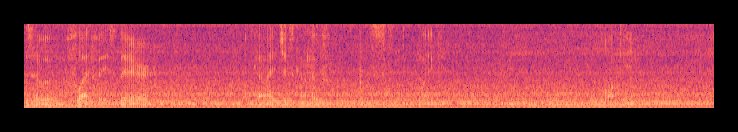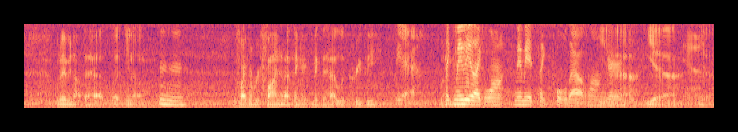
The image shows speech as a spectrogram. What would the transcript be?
Just have a flat face there. Guy just kind of like walking. Maybe not the hat, but you know, Mhm. if I can refine it, I think I can make the hat look creepy. Yeah. But I Like mean- maybe like long. Maybe it's like pulled out longer. Yeah, yeah, Yeah. yeah.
